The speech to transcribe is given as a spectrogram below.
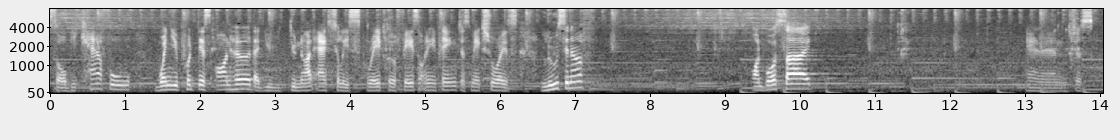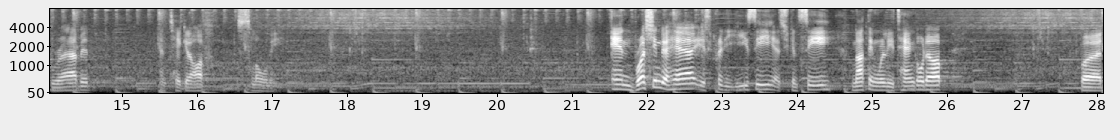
So be careful when you put this on her that you do not actually scrape her face or anything. Just make sure it's loose enough. On both sides, and then just grab it and take it off slowly. And brushing the hair is pretty easy, as you can see, nothing really tangled up. But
